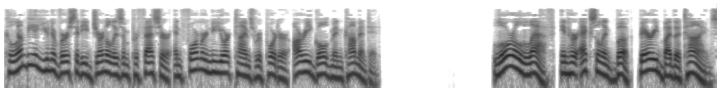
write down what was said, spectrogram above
Columbia University journalism professor and former New York Times reporter, Ari Goldman commented, Laurel Leff, in her excellent book, Buried by the Times,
